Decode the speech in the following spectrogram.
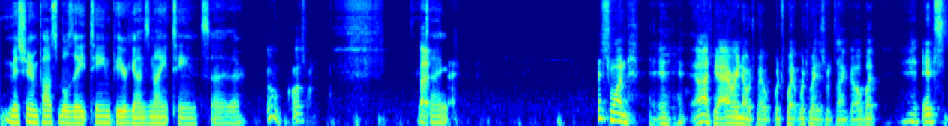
Mission Impossible's 18, Peter Gunn's 19. So they're, oh, close one. But tight. this one, eh, actually, I already know which way which way which way this one's gonna go, but it's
